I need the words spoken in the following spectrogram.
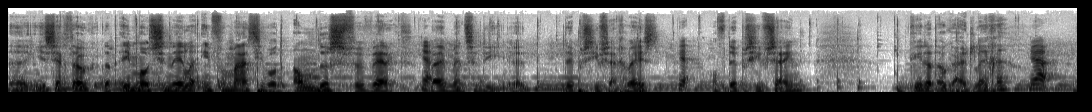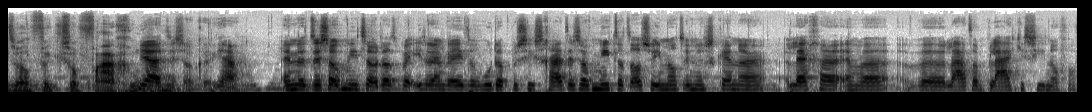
Eh, je zegt ook dat emotionele informatie wordt anders verwerkt Ja. bij mensen die eh, depressief zijn geweest Ja. of depressief zijn. Kun je dat ook uitleggen? Ja, Het is wel, vind ik zo vaag. Hoe, ja, het is ook, ja. En het is ook niet zo dat we bij iedereen weten hoe dat precies gaat. Het is ook niet dat als we iemand in een scanner leggen en we, we laten een plaatje zien of een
